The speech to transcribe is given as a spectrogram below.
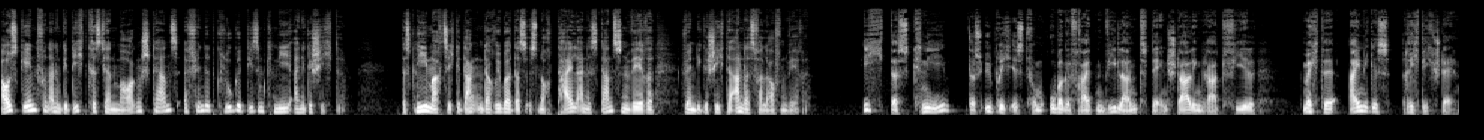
Ausgehend von einem Gedicht Christian Morgensterns erfindet Kluge diesem Knie eine Geschichte. Das Knie macht sich Gedanken darüber, dass es noch Teil eines Ganzen wäre, wenn die Geschichte anders verlaufen wäre. Ich, das Knie, das übrig ist vom obergefreiten Wieland, der in Stalingrad fiel, möchte einiges richtigstellen.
